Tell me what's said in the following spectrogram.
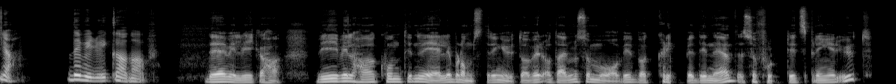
ja. Det vil vi ikke ha noe av. Det vil vi ikke ha. Vi vil ha kontinuerlig blomstring utover, og dermed så må vi bare klippe de ned så fort de springer ut,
